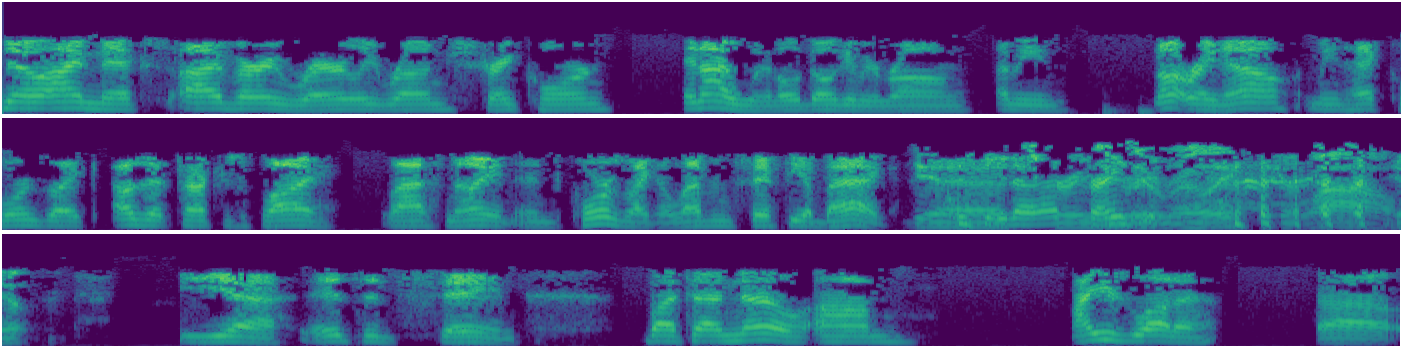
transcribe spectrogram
No, I mix. I very rarely run straight corn, and I will. Don't get me wrong. I mean, not right now. I mean, heck, corn's like I was at Tractor Supply last night, and corn's like eleven fifty a bag. Yeah, you know, it's that's crazy. Crazy. really? Wow. Yep. Yeah, it's insane. But uh no, um I use a lot of uh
